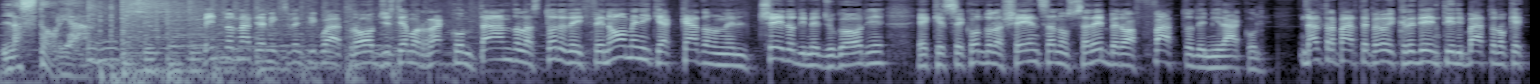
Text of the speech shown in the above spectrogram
la storia. Bentornati a Mix24, oggi stiamo raccontando la storia dei fenomeni che accadono nel cielo di Meggiugorie e che secondo la scienza non sarebbero affatto dei miracoli. D'altra parte però i credenti ribattono che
